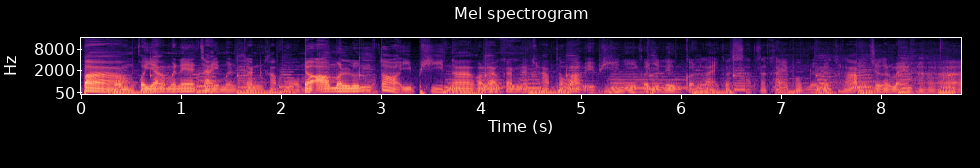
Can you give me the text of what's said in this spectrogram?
เปล่า ผมก็ยังไม่แน่ใจเหมือนกันครับผม เดี๋ยวเอามาลุ้นต่อ EP หน้าก็แล้วกันนะครับสำหรับ EP นี้ก็อย่าลืมกดไลค์ กด Subscribe ผมด้วยนะครับแล้วเจอกันใหม่ครับ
